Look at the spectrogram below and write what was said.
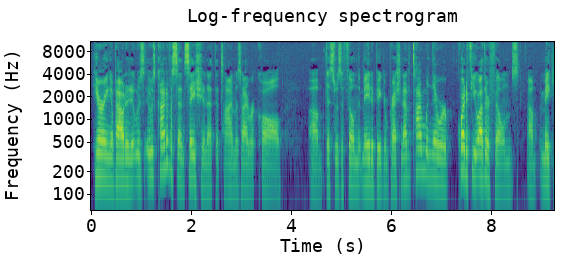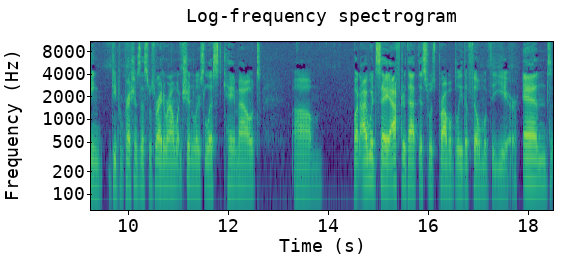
hearing about it. It was it was kind of a sensation at the time, as I recall. Um, this was a film that made a big impression at a time when there were quite a few other films um, making deep impressions. This was right around when Schindler's List came out. Um, but I would say after that, this was probably the film of the year. And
